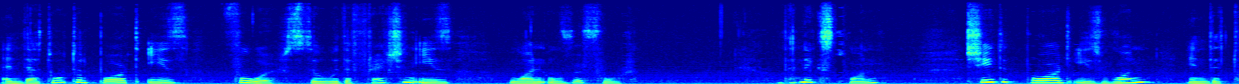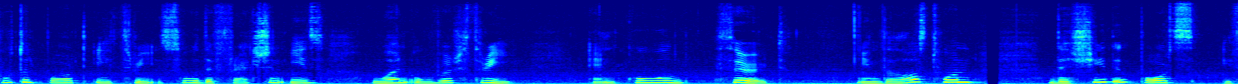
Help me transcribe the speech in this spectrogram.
and the total part is 4 so the fraction is 1 over 4 the next one shaded part is 1 and the total part is 3 so the fraction is 1 over 3 and called third. In the last one the shaded parts is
